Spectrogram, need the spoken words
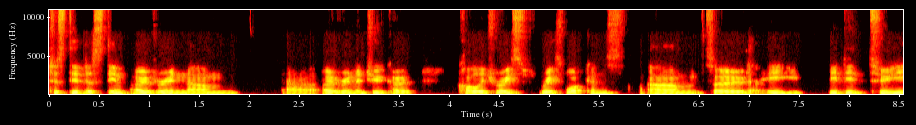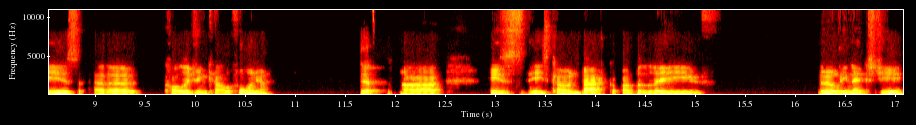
just did a stint over in um uh, over in a JUCO college, Reese Reese Watkins. Um, so yeah. he he did two years at a college in California. Yeah. Uh, he's he's coming back, I believe, early next year.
